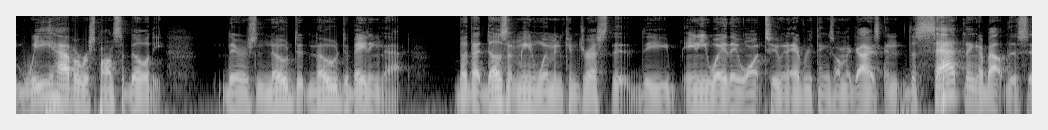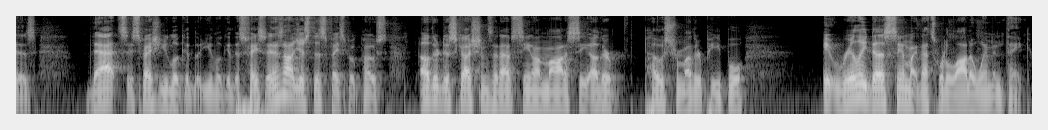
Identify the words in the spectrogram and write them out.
We have a responsibility. There's no no debating that. But that doesn't mean women can dress the, the any way they want to and everything's on the guys. And the sad thing about this is that's especially you look at the, you look at this Facebook. And it's not just this Facebook post. Other discussions that I've seen on modesty, other posts from other people. It really does seem like that's what a lot of women think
